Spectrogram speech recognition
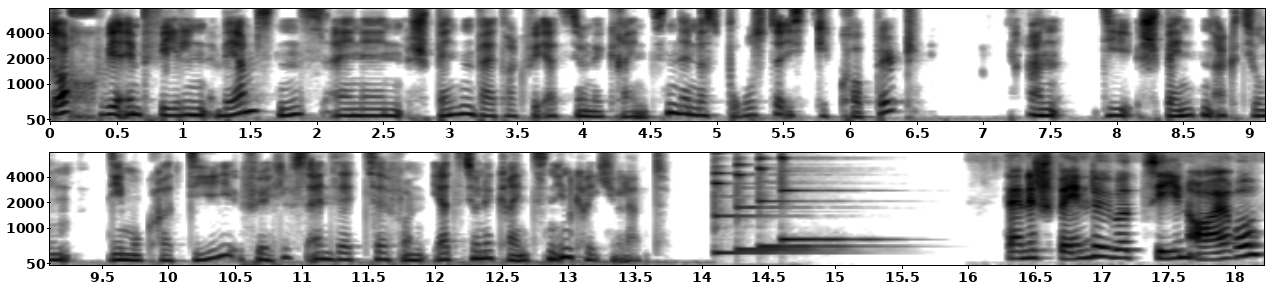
Doch wir empfehlen wärmstens einen Spendenbeitrag für Ärzte ohne Grenzen, denn das Poster ist gekoppelt an die Spendenaktion Demokratie für Hilfseinsätze von Ärzte ohne Grenzen in Griechenland. Deine Spende über 10 Euro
